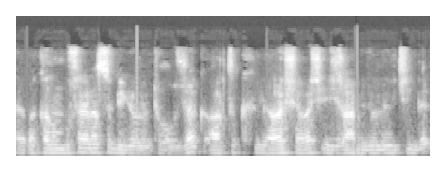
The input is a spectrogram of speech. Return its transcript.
E, bakalım bu sene nasıl bir görüntü olacak? Artık yavaş yavaş icra müdürlüğü içinde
